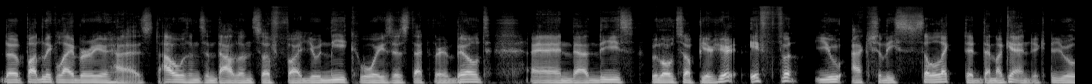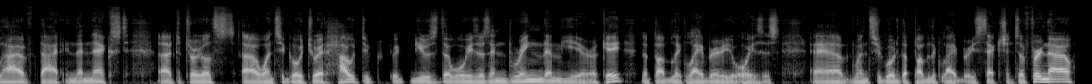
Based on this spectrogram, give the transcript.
The public library has thousands and thousands of uh, unique voices that were built. And uh, these will also appear here if you actually selected them. Again, you'll have that in the next uh, tutorials uh, once you go to it, how to use the voices and bring them here, okay? The public library voices, uh, once you go to the public library section. So for now,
